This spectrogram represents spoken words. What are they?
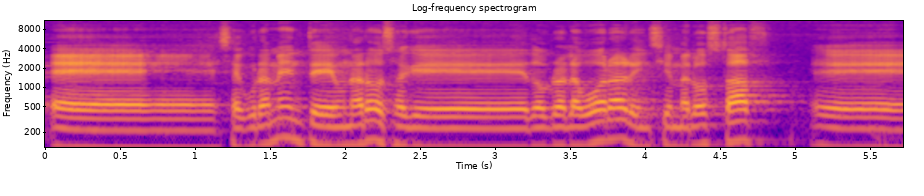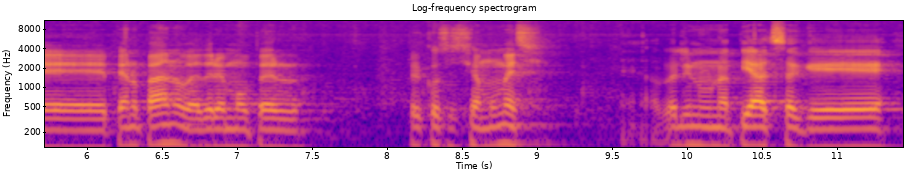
E sicuramente è una rosa che dovrà lavorare insieme allo staff e piano piano vedremo per, per cosa siamo messi. Avellino è una piazza che,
